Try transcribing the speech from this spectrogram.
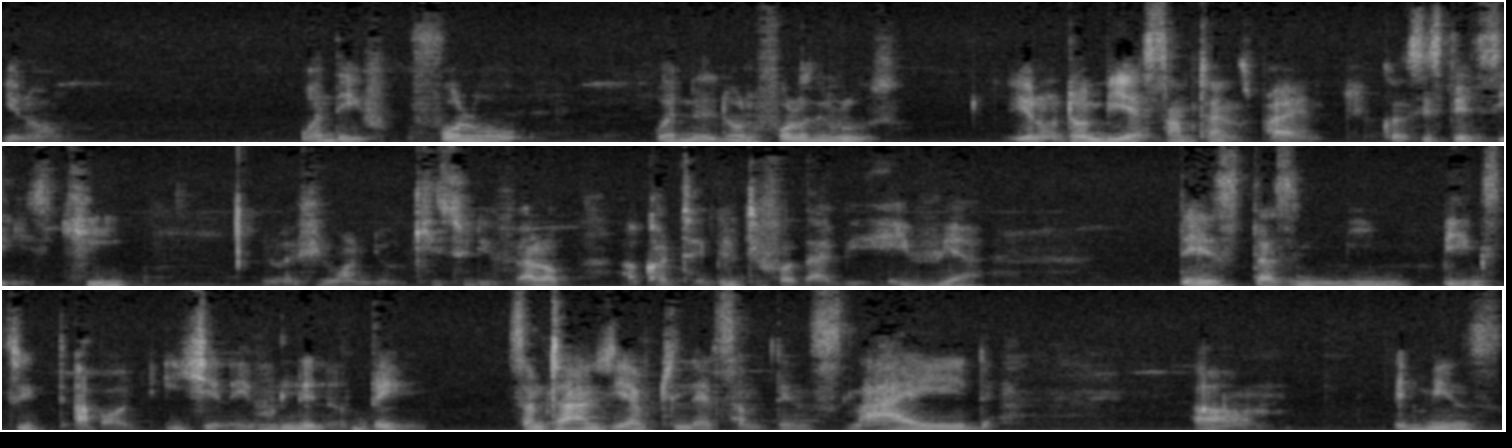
you know, when they follow when they don't follow the rules. You know, don't be a sometimes parent. Consistency is key. You know, if you want your kids to develop accountability for their behavior, this doesn't mean being strict about each and every little thing. Sometimes you have to let something slide. Um, it means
